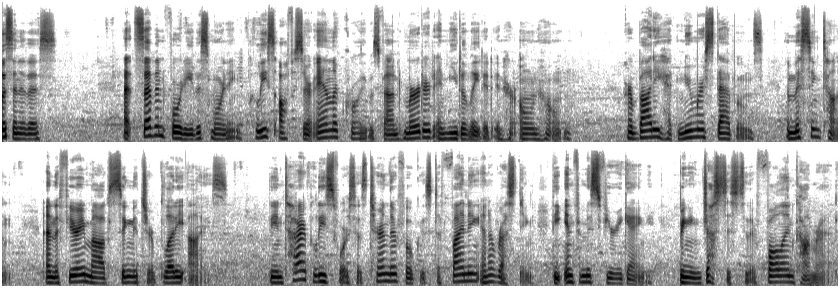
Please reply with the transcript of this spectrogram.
Listen to this. At 7:40 this morning, police officer Anne LaCroix was found murdered and mutilated in her own home. Her body had numerous stab wounds, a missing tongue, and the Fury mob's signature bloody eyes. The entire police force has turned their focus to finding and arresting the infamous Fury Gang, bringing justice to their fallen comrade.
